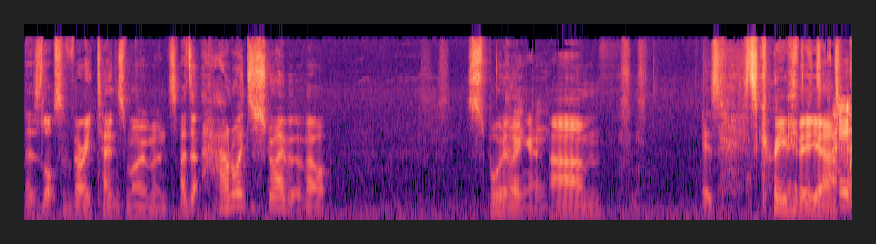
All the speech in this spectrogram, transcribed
there's lots of very tense moments. I don't, how do I describe it without spoiling it? Um, it's it's creepy. It's- yeah,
